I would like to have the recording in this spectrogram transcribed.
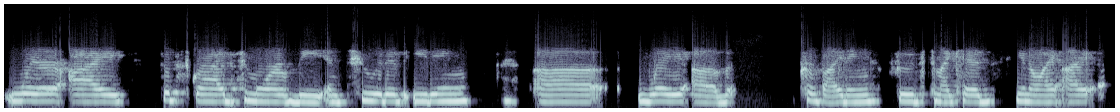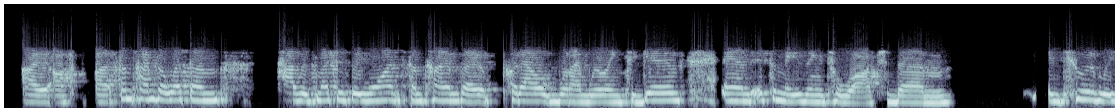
where I subscribe to more of the intuitive eating uh, way of providing foods to my kids. you know, I, I, I uh, sometimes I'll let them have as much as they want. Sometimes I put out what I'm willing to give, and it's amazing to watch them intuitively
